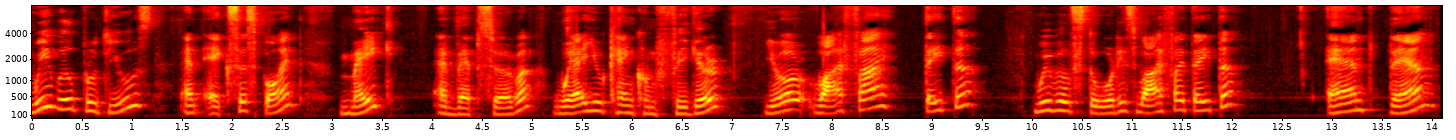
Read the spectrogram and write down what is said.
we will produce an access point, make a web server where you can configure your Wi-Fi data. We will store this Wi-Fi data and then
